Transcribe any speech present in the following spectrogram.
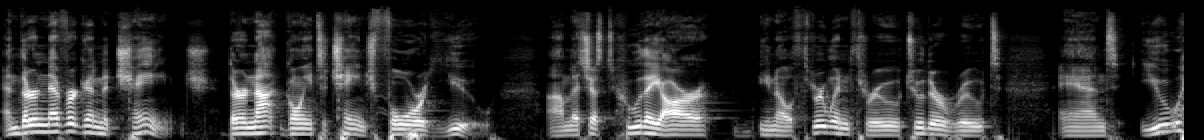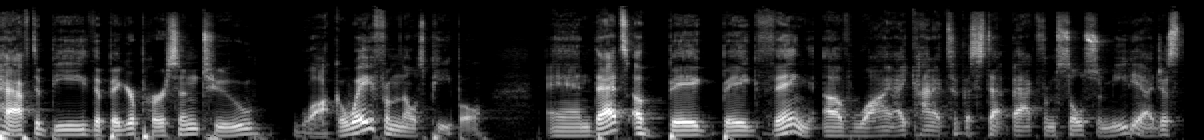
And they're never going to change. They're not going to change for you. Um, it's just who they are you know, through and through to their root. And you have to be the bigger person to walk away from those people. And that's a big, big thing of why I kind of took a step back from social media. I just,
